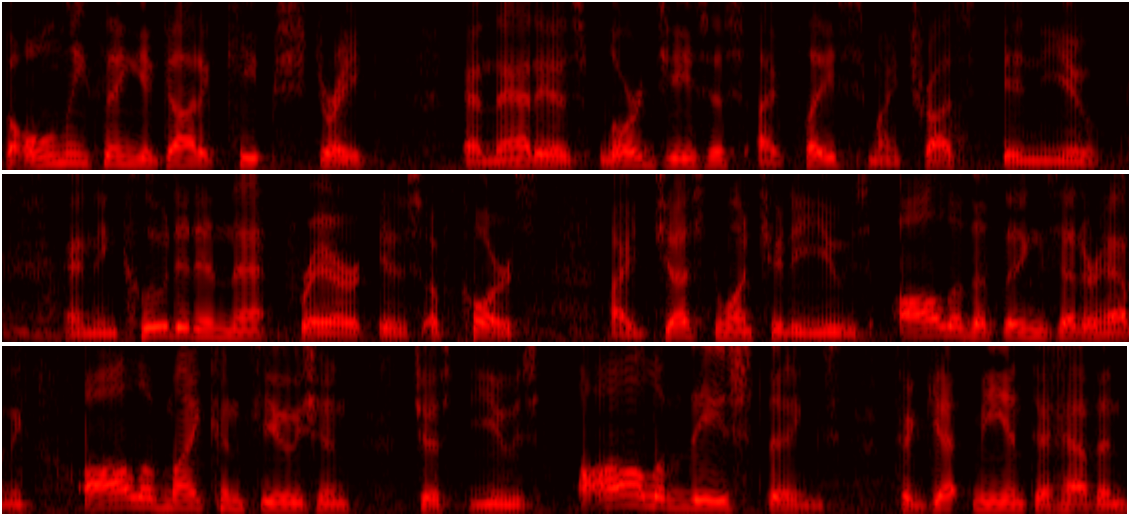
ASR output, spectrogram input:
The only thing you got to keep straight, and that is Lord Jesus, I place my trust in you. And included in that prayer is, of course, I just want you to use all of the things that are happening, all of my confusion, just use all of these things to get me into heaven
